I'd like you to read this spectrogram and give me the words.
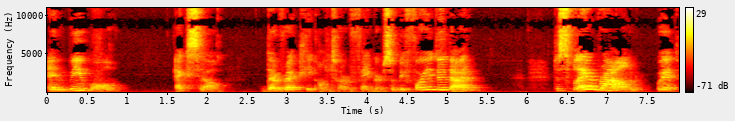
and we will exhale directly onto our finger. So before you do that, just play around with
